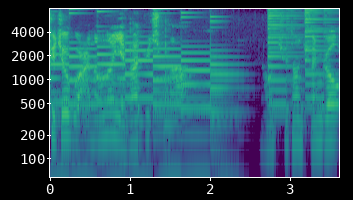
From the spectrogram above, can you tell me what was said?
去酒馆能不能引发剧情啊？然后去趟泉州，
